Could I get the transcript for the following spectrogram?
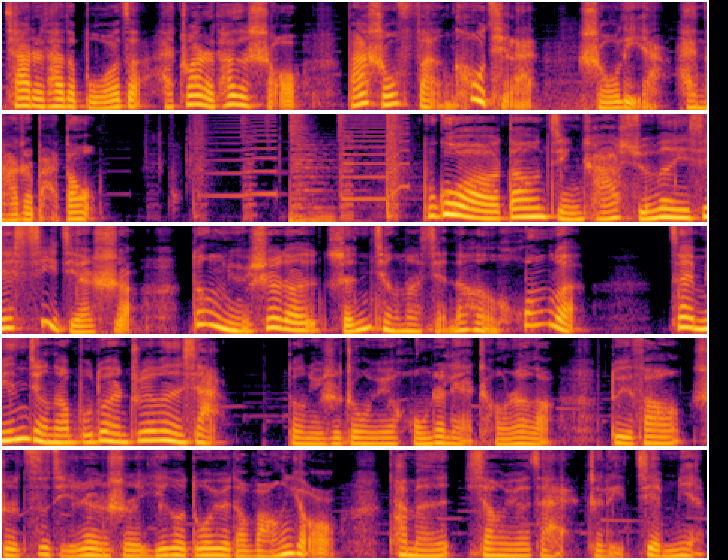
掐着他的脖子，还抓着他的手，把手反扣起来，手里呀还拿着把刀。不过当警察询问一些细节时，邓女士的神情呢显得很慌乱。在民警的不断追问下，邓女士终于红着脸承认了，对方是自己认识一个多月的网友，他们相约在这里见面。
